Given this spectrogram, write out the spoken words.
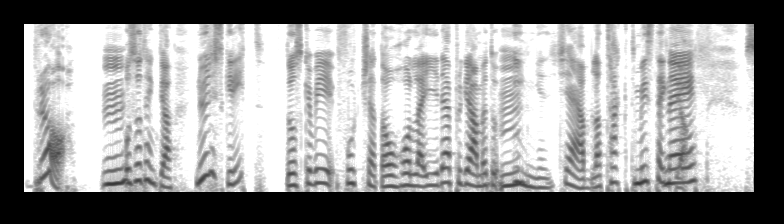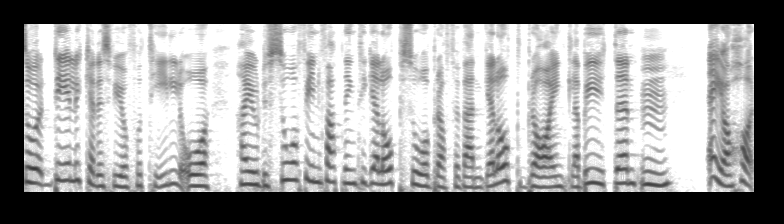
bra. Mm. Och så tänkte jag, nu är det skritt. Då ska vi fortsätta att hålla i det här programmet och ingen jävla taktmiss tänkte Nej. jag. Så det lyckades vi att få till och han gjorde så fin fattning till galopp, så bra för vändgalopp, bra enkla byten. Mm. Nej jag har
